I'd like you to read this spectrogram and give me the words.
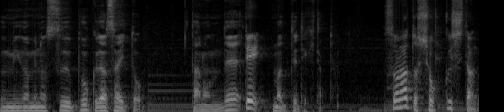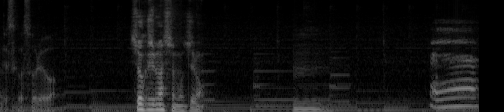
ウミガメのスープをくださいと頼んで、でまあ、出てきたと。その後食したんですか？それは。食しました、もちろん。うん。えー、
